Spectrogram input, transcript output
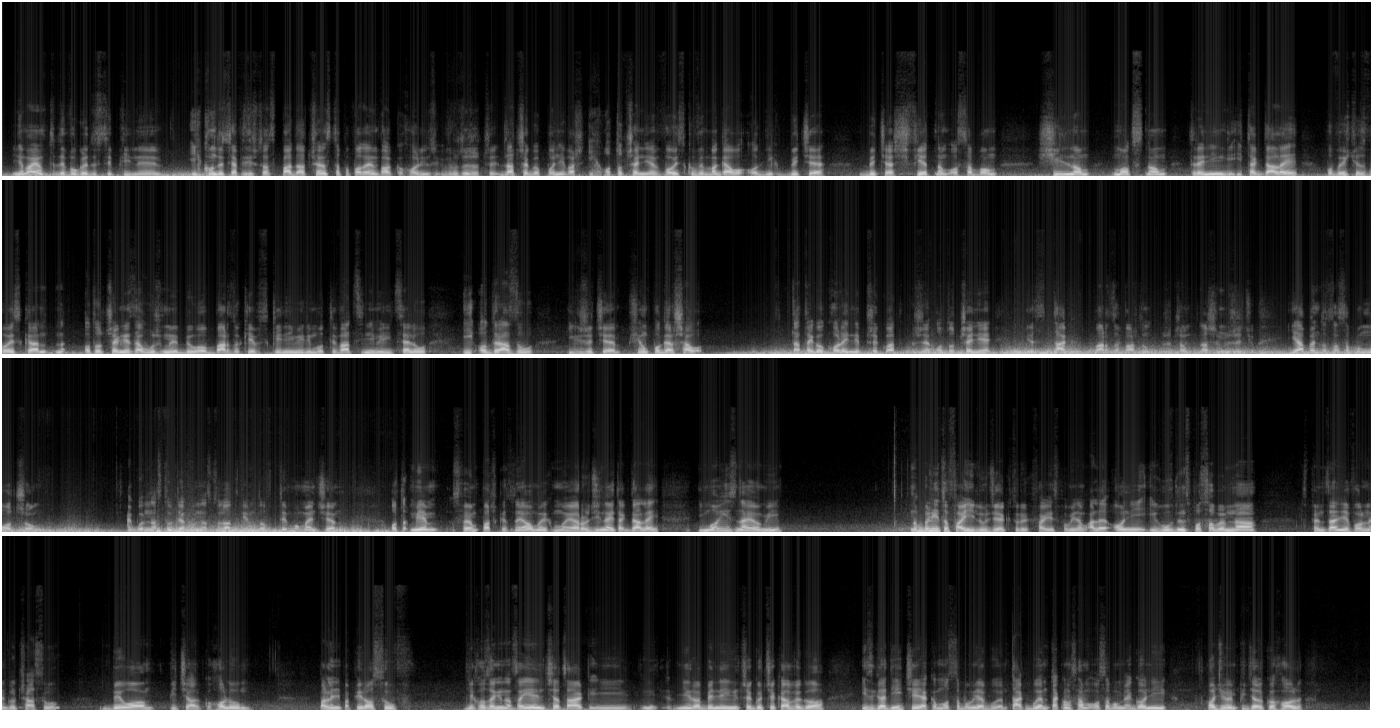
nie mają wtedy w ogóle dyscypliny, ich kondycja fizyczna spada, często popadają w alkoholizm i w różne rzeczy. Dlaczego? Ponieważ ich otoczenie w wojsku wymagało od nich bycie, bycia świetną osobą, silną, mocną, treningi i tak dalej. Po wyjściu z wojska otoczenie, załóżmy, było bardzo kiepskie, nie mieli motywacji, nie mieli celu i od razu ich życie się pogarszało. Dlatego kolejny przykład, że otoczenie jest tak bardzo ważną rzeczą w naszym życiu. Ja będąc osobą młodszą, jak byłem na studiach, byłem nastolatkiem, to w tym momencie oto, miałem swoją paczkę znajomych, moja rodzina i tak dalej i moi znajomi, no byli to fajni ludzie, których fajnie wspominam, ale oni i głównym sposobem na spędzanie wolnego czasu było picie alkoholu, palenie papierosów, niechodzenie na zajęcia, tak, i nie robienie niczego ciekawego. I zgadnijcie, jaką osobą ja byłem. Tak, byłem taką samą osobą jak oni, chodziłem pić alkohol,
